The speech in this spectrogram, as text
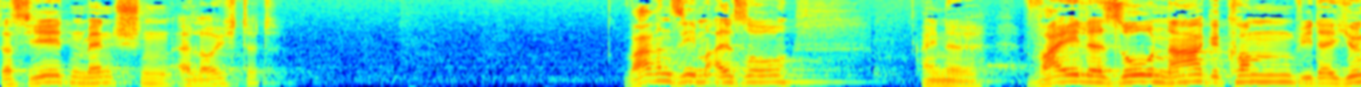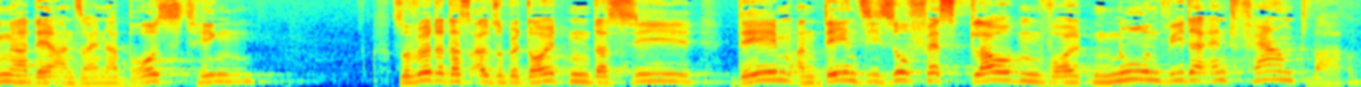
das jeden Menschen erleuchtet? Waren sie ihm also eine Weile so nahe gekommen wie der Jünger, der an seiner Brust hing? So würde das also bedeuten, dass sie dem, an den sie so fest glauben wollten, nun wieder entfernt waren.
